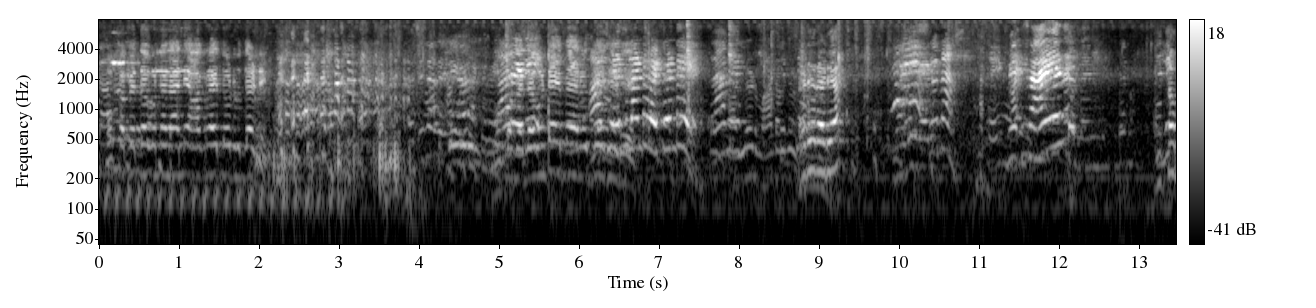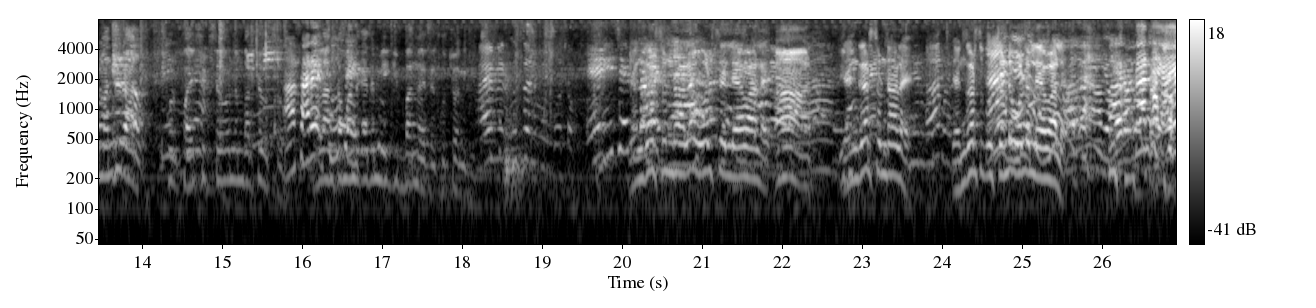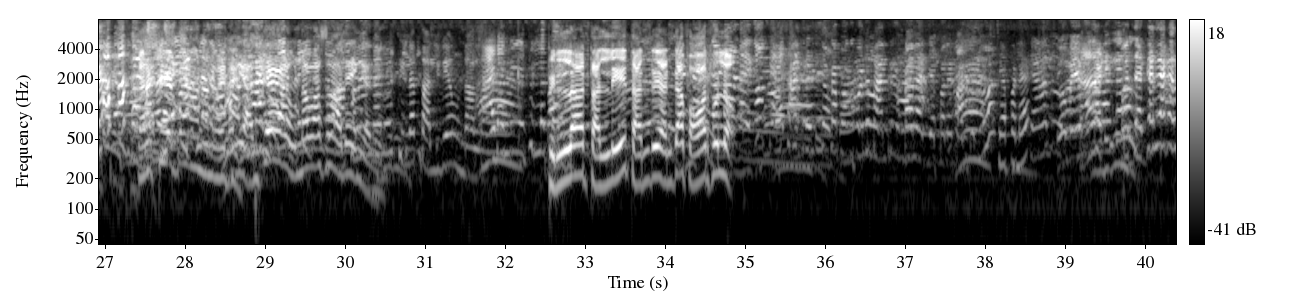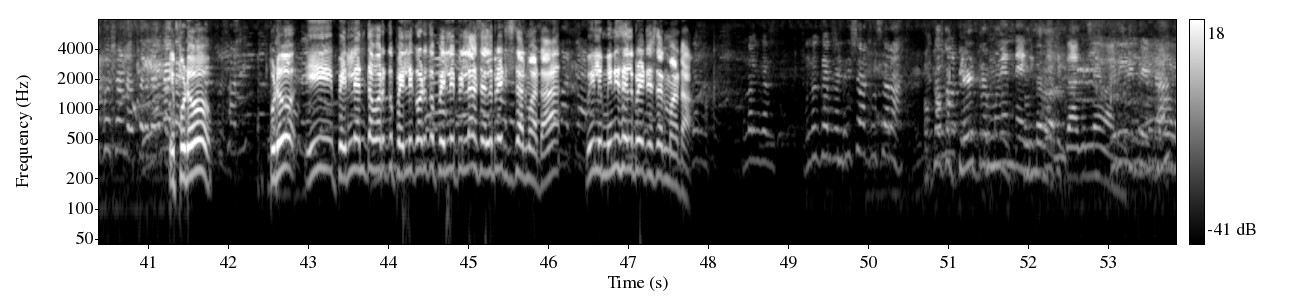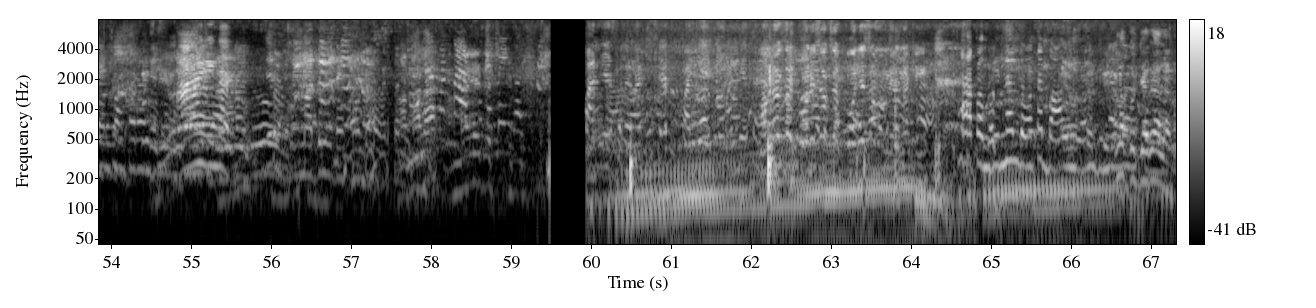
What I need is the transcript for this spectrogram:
మొక్క పెద్దగా ఉన్నదాన్ని ఆకురాయి తోటి రుద్దండి. మొక్క పెద్దగా ఉంటే అయిపోయారు. రెడీ రెడీయా? ఇంత మంది రాదు ఇప్పుడు ఫైవ్ సిక్స్ సెవెన్ మెంబర్స్ వస్తారు. అయితే మీకు ఇబ్బంది అవుతుంది కూర్చోనికి. యంగర్స్ ఉండాలి ఓల్డ్స్ లేవాలి. యంగర్స్ ఉండాలి. యంగర్స్ కూర్చొని ఓల్డ్ లేవాలి. కరెక్ట్ చెప్పాను. అంతే ఉన్నవాసం అదే ఇంకా. పిల్ల తల్లివే ఉండాలి. పిల్ల తల్లి తండ్రి అంటే పవర్ఫుల్ కూర్చోండి ఇప్పుడు ఇప్పుడు ఈ పెళ్ళి ఎంత వరకు పెళ్ళి కొడుకు పెళ్ళి పిల్ల సెలబ్రేట్ అనమాట వీళ్ళు మినీ సెలబ్రిటీస్ అనమాట ఒక్కొక్క ప్లేట్ రమ్మని అలా కొంచెం జరగాలి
